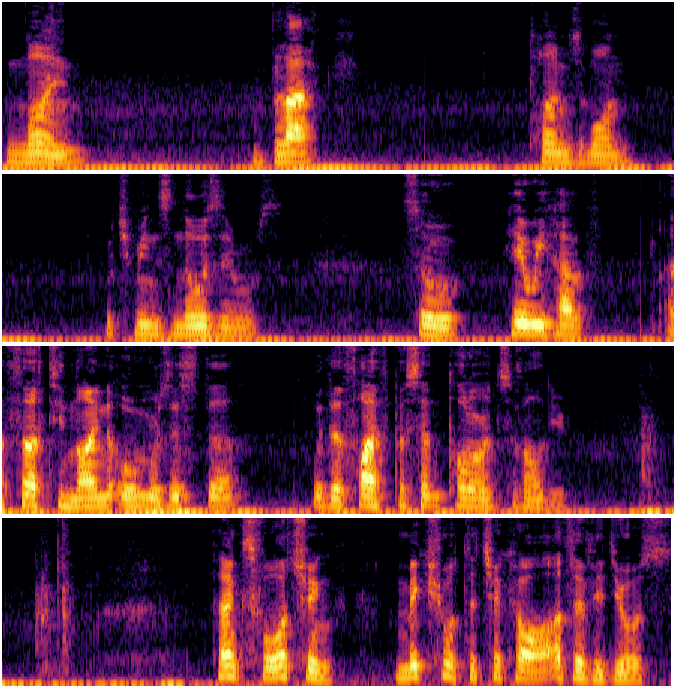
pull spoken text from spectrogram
9, black times 1, which means no zeros. So here we have a 39 ohm resistor with a 5% tolerance value. Thanks for watching. Make sure to check out our other videos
